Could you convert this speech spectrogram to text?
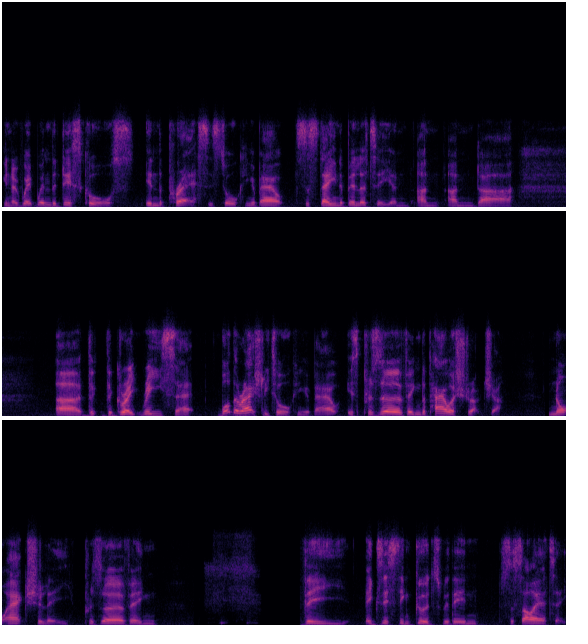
you know when, when the discourse in the press is talking about sustainability and and and uh, uh, the, the Great Reset, what they're actually talking about is preserving the power structure, not actually preserving the existing goods within society.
